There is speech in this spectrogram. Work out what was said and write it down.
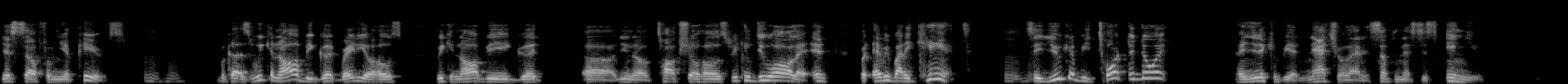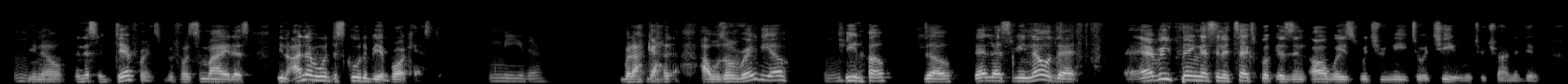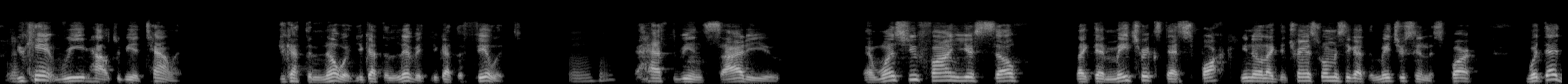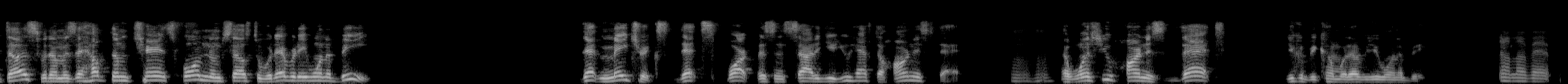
yourself from your peers? Mm-hmm. Because we can all be good radio hosts, we can all be good, uh, you know, talk show hosts. We can do all that, and, but everybody can't. Mm-hmm. See, you can be taught to do it, and you can be a natural at it, something that's just in you. Mm-hmm. You know, and it's a difference before somebody that's, you know, I never went to school to be a broadcaster, Me either. but I got, I was on radio. Mhm. you know so that lets me know that everything that's in the textbook isn't always what you need to achieve what you're trying to do you can't read how to be a talent you got to know it you got to live it you got to feel it Mhm. it has to be inside of you and once you find yourself like that matrix that spark you know like the transformers they got the matrix and the spark what that does for them is it helps them transform themselves to whatever they want to be that matrix that spark that's inside of you you have to harness that Mhm. and once you harness that you can become whatever you want to be I love it.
